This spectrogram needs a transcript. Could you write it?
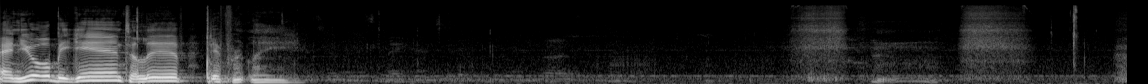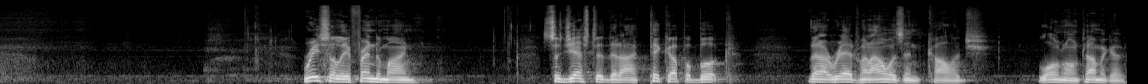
and you'll begin to live differently. Recently, a friend of mine suggested that I pick up a book that I read when I was in college, a long, long time ago,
